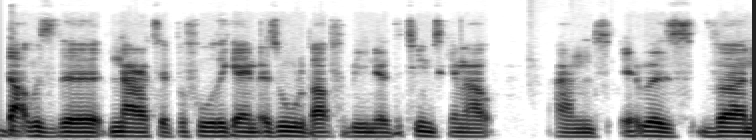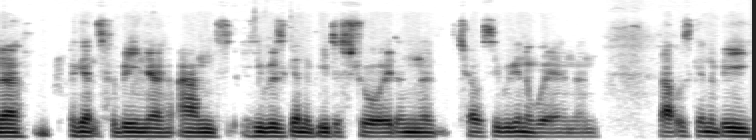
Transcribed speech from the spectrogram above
that was the narrative before the game. It was all about Fabinho. The teams came out, and it was Werner against Fabinho, and he was going to be destroyed, and the Chelsea were going to win, and that was going to be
